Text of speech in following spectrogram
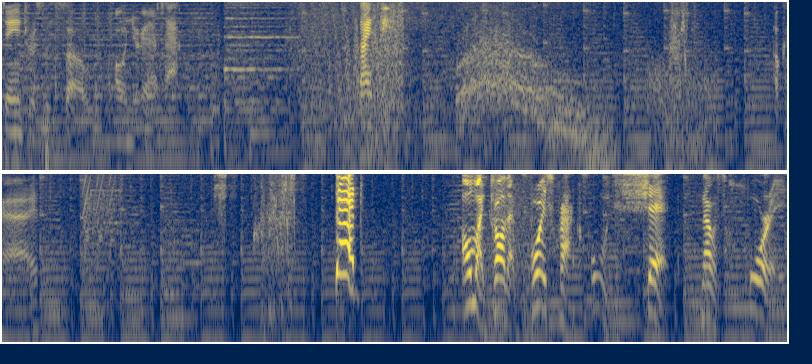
Dangerously so. Oh, and you're gonna attack me. 19. Okay. Dead! Oh my god, that voice crack. Holy shit. That was horrid.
